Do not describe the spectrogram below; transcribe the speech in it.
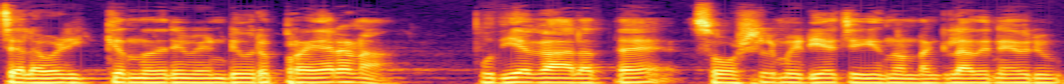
ചെലവഴിക്കുന്നതിന് വേണ്ടി ഒരു പ്രേരണ പുതിയ കാലത്തെ സോഷ്യൽ മീഡിയ ചെയ്യുന്നുണ്ടെങ്കിൽ അതിനെ ഒരു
